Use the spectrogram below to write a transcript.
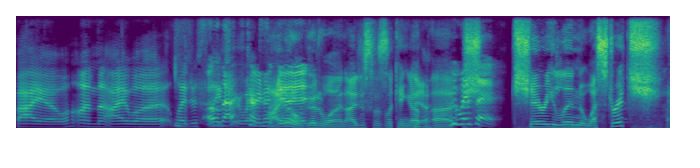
bio on the Iowa legislature Oh, that's kinda website. I know a Good. good one. I just was looking up. Yeah. Uh, Who is it? Cherielynn Westrich. Uh,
